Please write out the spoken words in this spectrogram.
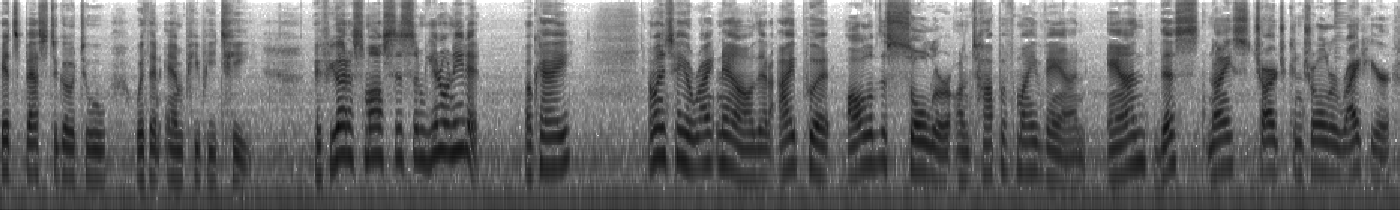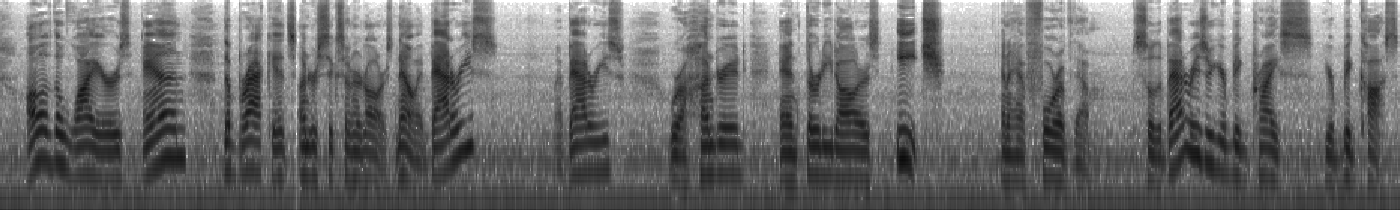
it's best to go to with an MPPT. If you got a small system, you don't need it. Okay? I'm going to tell you right now that I put all of the solar on top of my van and this nice charge controller right here, all of the wires and the brackets under $600. Now my batteries, my batteries were $130 each and I have four of them. So the batteries are your big price, your big cost.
